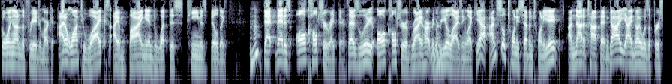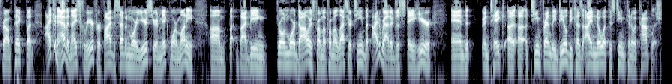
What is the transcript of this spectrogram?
going on to the free agent market. I don't want to. Why? Because I am buying into what this team is building. Mm-hmm. That that is all culture right there. That is literally all culture of Ryan Hartman realizing like, yeah, I'm still 27, 28. I'm not a top end guy. Yeah, I know I was a first round pick, but I can have a nice career for five to seven more years here and make more money um, but by being thrown more dollars from a, from a lesser team. But I'd rather just stay here and and take a, a team friendly deal because I know what this team can accomplish.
